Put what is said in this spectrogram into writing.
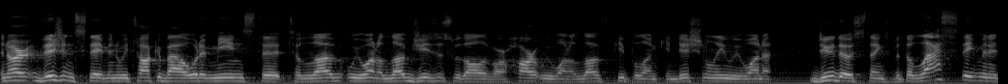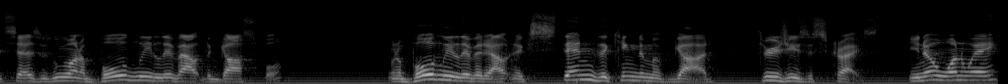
In our vision statement, we talk about what it means to, to love. We want to love Jesus with all of our heart. We want to love people unconditionally. We want to do those things. But the last statement it says is we want to boldly live out the gospel. We want to boldly live it out and extend the kingdom of God through Jesus Christ. You know one way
